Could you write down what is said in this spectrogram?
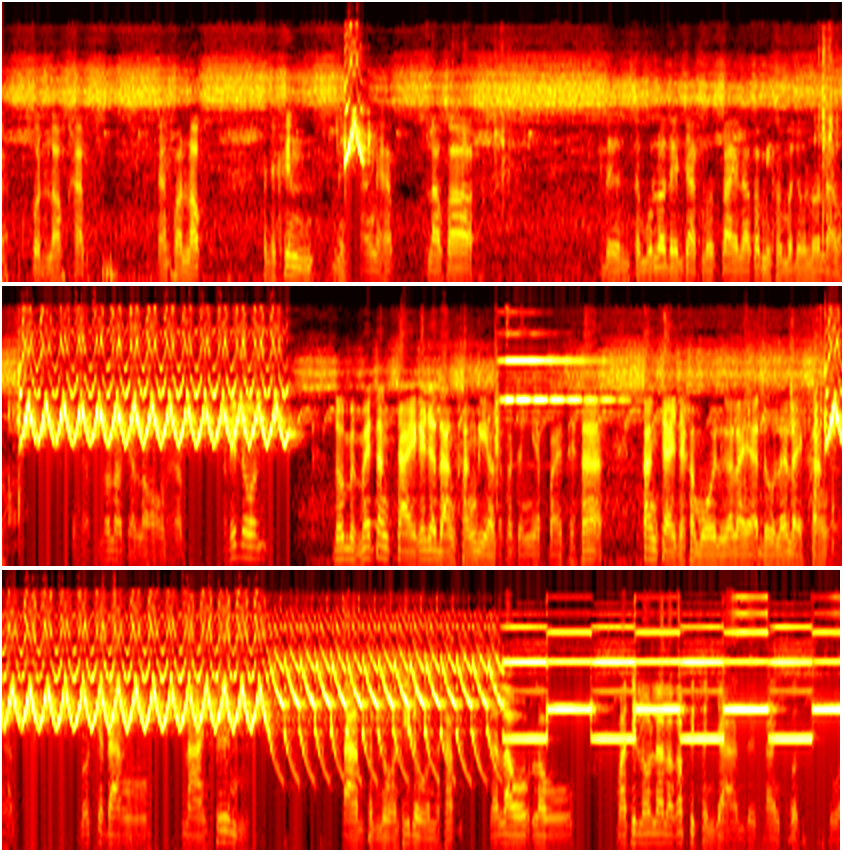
ครับ กดล็อกครับอพอล็อกมันจะขึ้นหนึ่งครั้งนะครับ เราก็เดินสมมุติเราเดินจากรถไป แล้วก็มีคนมาโดนรถเรานะครับรถเราจะร้องนะครับ อันนี้โดนโดนแบบไม่ตั้งใจก็จะดังครั้งเดียวแล้วก็จะเงียบไป แต่ถ้าตั้งใจจะขโมยหรืออะไรอะโดนหลายๆครั้งนะครับรถจะดังนานขึ้น ตามจำนวนที่โดนนะครับ แล้วเราเรามาที่รถแล้วเราก็ปิดสัญญาณโดยการกดตัว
